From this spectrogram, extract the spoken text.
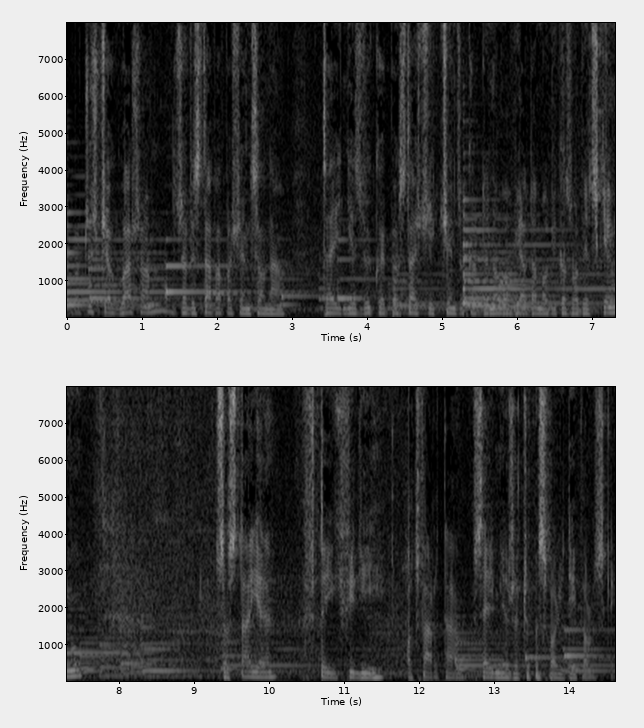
Uroczyście ogłaszam, że wystawa poświęcona tej niezwykłej postaci księdzu kardynałowi Adamowi Kozłowieckiemu zostaje w tej chwili otwarta w Sejmie Rzeczypospolitej Polskiej.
